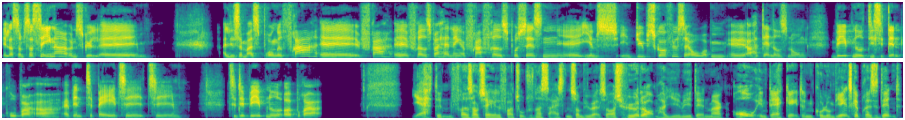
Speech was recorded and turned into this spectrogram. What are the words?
eller som så senere, undskyld, ligesom er sprunget fra, øh, fra øh, fredsforhandlinger, fra fredsprocessen øh, i, en, i en dyb skuffelse over dem, øh, og har dannet sådan nogle væbnede dissidentgrupper, og er vendt tilbage til, til, til det væbnede oprør. Ja, den fredsaftale fra 2016, som vi jo altså også hørte om herhjemme i Danmark, og endda gav den kolumbianske præsident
